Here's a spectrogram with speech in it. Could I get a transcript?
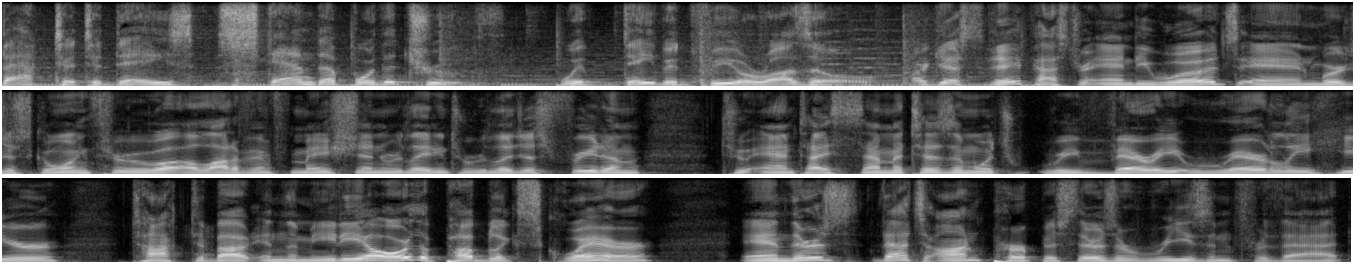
back to today's Stand Up for the Truth with David Fiorazo. Our guest today, Pastor Andy Woods, and we're just going through a lot of information relating to religious freedom, to anti Semitism, which we very rarely hear talked about in the media or the public square. And there's that's on purpose. There's a reason for that.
